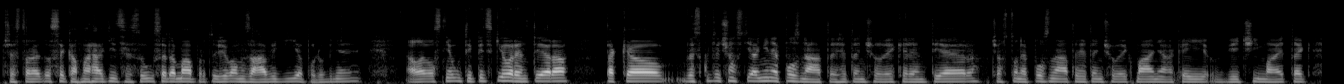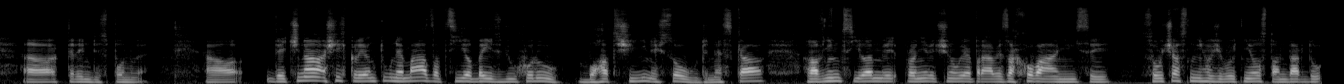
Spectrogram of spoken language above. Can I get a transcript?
přestanete se kamarádit se sousedama, protože vám závidí a podobně. Ale vlastně u typického rentiera tak eh, ve skutečnosti ani nepoznáte, že ten člověk je rentier, často nepoznáte, že ten člověk má nějaký větší majetek, eh, kterým disponuje. Většina našich klientů nemá za cíl být z důchodu bohatší, než jsou dneska. Hlavním cílem pro ně většinou je právě zachování si současného životního standardu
